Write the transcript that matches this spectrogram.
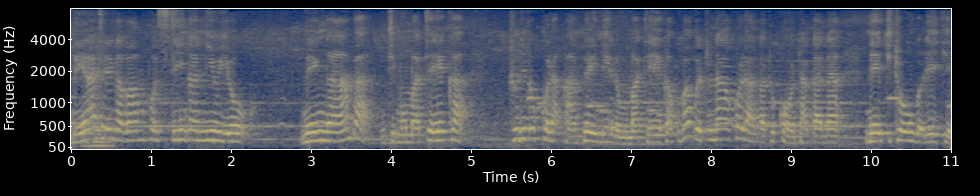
naye ate nga bamupositinga new york. Neŋŋamba nti mu mateeka tulina okukola kampeyini eno mu mateeka kuba bwe tunakola nga tukontagana n'ekitongole ekyo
